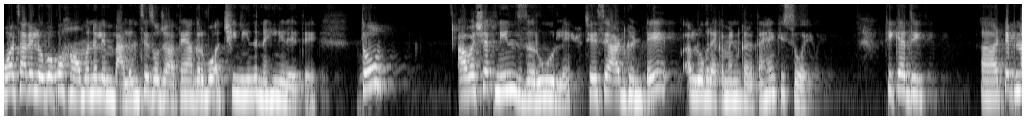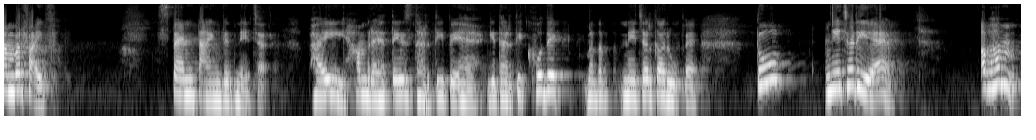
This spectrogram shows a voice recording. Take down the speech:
बहुत सारे लोगों को हार्मोनल इम्बैलेंसेज हो जाते हैं अगर वो अच्छी नींद नहीं लेते। तो आवश्यक नींद ज़रूर लें। छः से आठ घंटे लोग रेकमेंड करते हैं कि सोए। ठीक है जी। Tip number five spend time with nature भाई, हम रहते इस धरती पे हैं। ये धरती खुद एक मतलब नेचर का रूप है। तो नेचर ही है। अब हम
